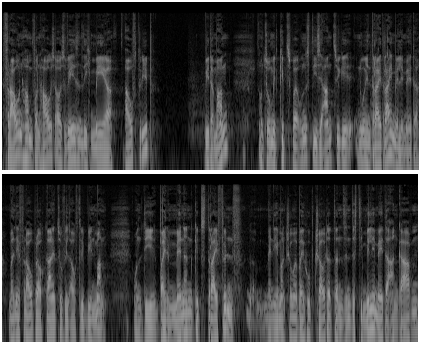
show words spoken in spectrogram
Frauen haben von Haus aus wesentlich mehr Auftrieb wie der Mann. Und somit gibt es bei uns diese Anzüge nur in 3,3 mm, weil eine Frau braucht gar nicht so viel Auftrieb wie ein Mann. Und die, bei den Männern gibt es 3,5. Wenn jemand schon mal bei Hub geschaut hat, dann sind das die Millimeterangaben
